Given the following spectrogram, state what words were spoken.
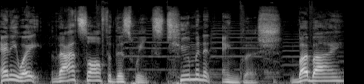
Anyway, that's all for this week's 2 Minute English. Bye bye.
